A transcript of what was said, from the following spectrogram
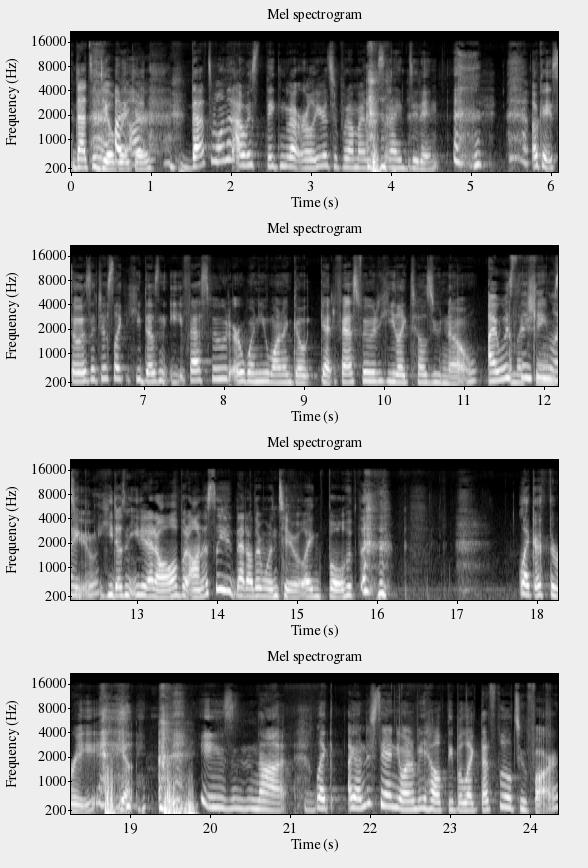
That's a deal I- breaker. I- that's one that I was thinking about earlier to put on my list and I didn't. okay, so is it just like he doesn't eat fast food, or when you want to go get fast food, he like tells you no? I was and, like, thinking like you? he doesn't eat it at all, but honestly, that other one too, like both. Like a three. Yeah. He's not. Like, I understand you want to be healthy, but like that's a little too far.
